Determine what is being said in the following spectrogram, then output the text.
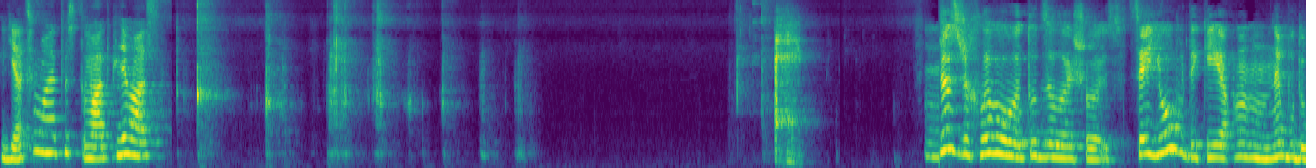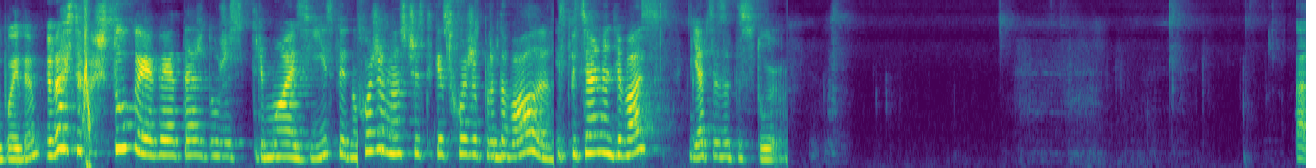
Я це маю тестувати для вас. Що з жахливого тут залишилось? Це йогурт, який я м-м, не буду пити. Якась така штука, яка я теж дуже стрімаю з'їсти. Ну, схоже, в нас щось таке схоже продавали. І спеціально для вас я це затестую. А,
